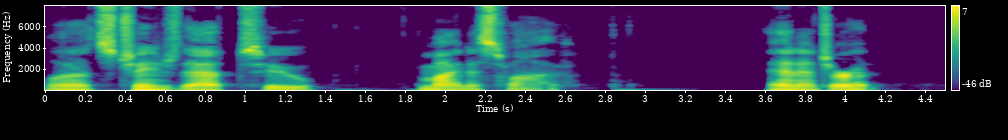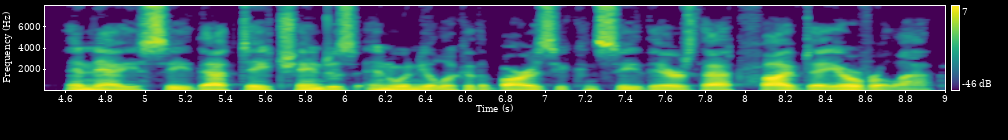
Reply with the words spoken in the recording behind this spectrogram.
Let's change that to minus 5 and enter it. And now you see that date changes, and when you look at the bars, you can see there's that five-day overlap.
